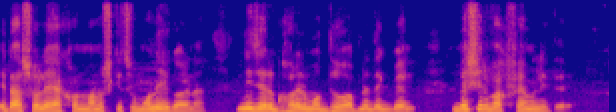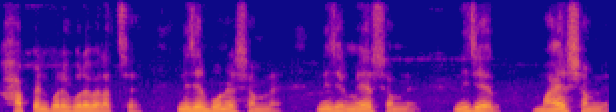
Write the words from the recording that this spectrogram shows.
এটা আসলে এখন মানুষ কিছু মনেই করে না। নিজের ঘরের মধ্যেও আপনি দেখবেন, বেশিরভাগ ফ্যামিলিতে হাফ প্যান্ট পরে ঘুরে বেড়াচ্ছে নিজের বোনের সামনে, নিজের মেয়ের সামনে, নিজের মায়ের সামনে।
